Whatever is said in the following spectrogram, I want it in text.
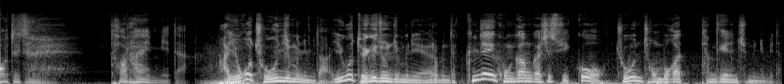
모두들 털하입니다. 아, 요거 좋은 질문입니다. 이거 되게 좋은 질문이에요, 여러분들. 굉장히 공감 가실 수 있고 좋은 정보가 담겨 있는 질문입니다.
